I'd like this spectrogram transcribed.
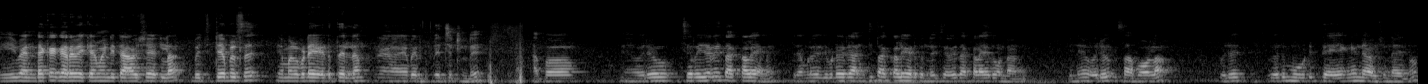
ഈ വെണ്ടക്ക കറി വെക്കാൻ വേണ്ടിയിട്ട് ആവശ്യമായിട്ടുള്ള വെജിറ്റബിൾസ് നമ്മളിവിടെ എടുത്തെല്ലാം വെച്ചിട്ടുണ്ട്. അപ്പോൾ ഒരു ചെറിയ ചെറിയ തക്കാളിയാണ്. നമ്മൾ ഇവിടെ ഒരു അഞ്ച് തക്കാളി എടുത്തിട്ടുണ്ട് ചെറിയ തക്കാളി ആയതുകൊണ്ടാണ് പിന്നെ ഒരു സബോള ഒരു ഒരു മൂടി തേങ്ങന്റെ ആവശ്യമുണ്ടായിരുന്നു.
